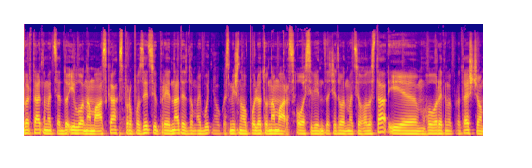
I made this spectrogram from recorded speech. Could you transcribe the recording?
звертатиметься до Ілона Маска з пропозицією приєднатись до майбутнього космічного польоту на Марс. Ось він зачитуватиме цього листа і е, говоритиме про те, що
